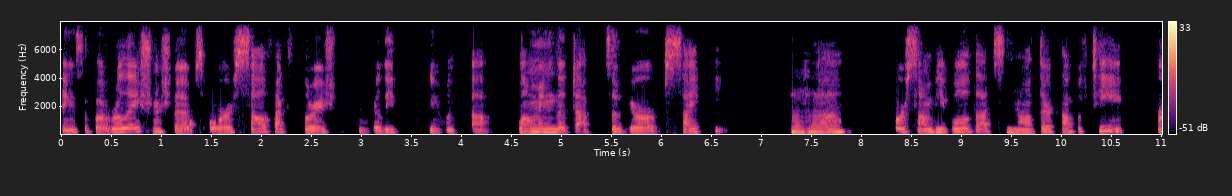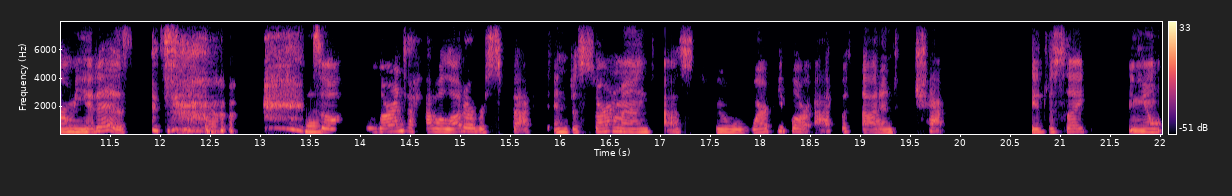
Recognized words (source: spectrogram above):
things about relationships or self exploration, and really, you know, uh, plumbing the depths of your psyche. Mm-hmm. Uh, for some people, that's not their cup of tea. For me, it is. yeah. Yeah. So learn to have a lot of respect and discernment as to where people are at with that and to check. You just like you know,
